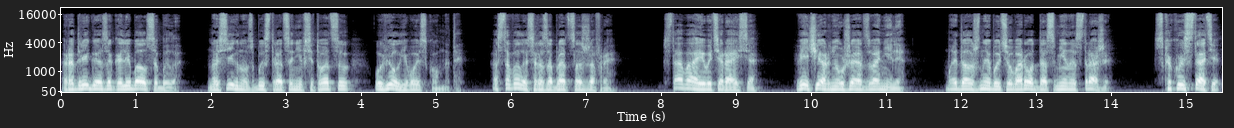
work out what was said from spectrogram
Родриго заколебался было, но Сигнус, быстро оценив ситуацию, увел его из комнаты. Оставалось разобраться с Жафре. «Вставай и вытирайся. Вечерню уже отзвонили. Мы должны быть у ворот до смены стражи». «С какой стати?»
